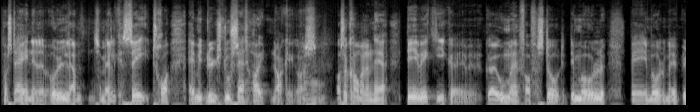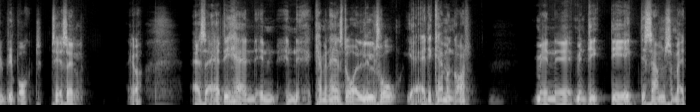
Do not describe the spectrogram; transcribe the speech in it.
på stagen eller olielampen, som alle kan se, tror, er mit lys nu sat højt nok, ikke også? Og så kommer den her, det er vigtigt, gør, gør jeg umage for at forstå det, det mål, bag mål med, vil blive brugt til jer selv. Ikke? Altså er det her en, en, en, kan man have en stor eller lille tro? Ja, det kan man godt. Men, øh, men det, det er ikke det samme som, at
